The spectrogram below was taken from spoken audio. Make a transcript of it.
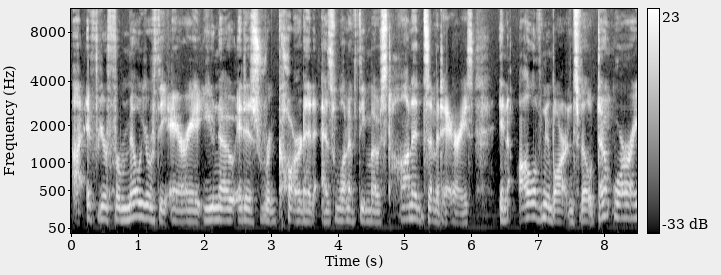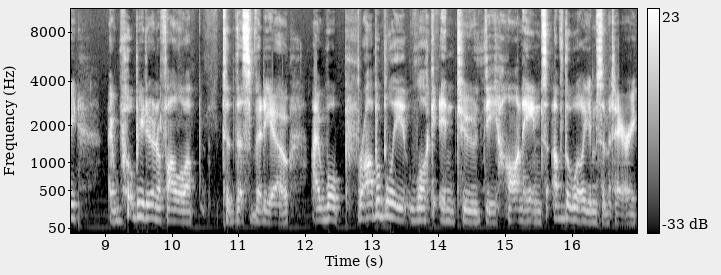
Uh, if you're familiar with the area, you know it is regarded as one of the most haunted cemeteries in all of New Martinsville. Don't worry, I will be doing a follow up to this video. I will probably look into the hauntings of the Williams Cemetery,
